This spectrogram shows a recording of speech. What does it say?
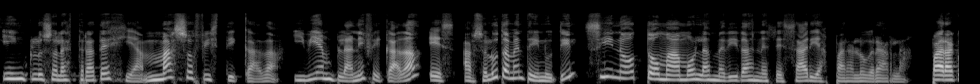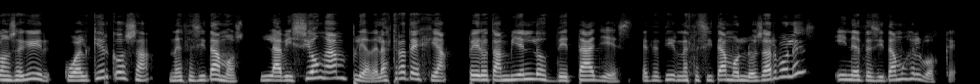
Incluso la estrategia más sofisticada y bien planificada es absolutamente inútil si no tomamos las medidas necesarias para lograrla. Para conseguir cualquier cosa necesitamos la visión amplia de la estrategia, pero también los detalles. Es decir, necesitamos los árboles y necesitamos el bosque.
